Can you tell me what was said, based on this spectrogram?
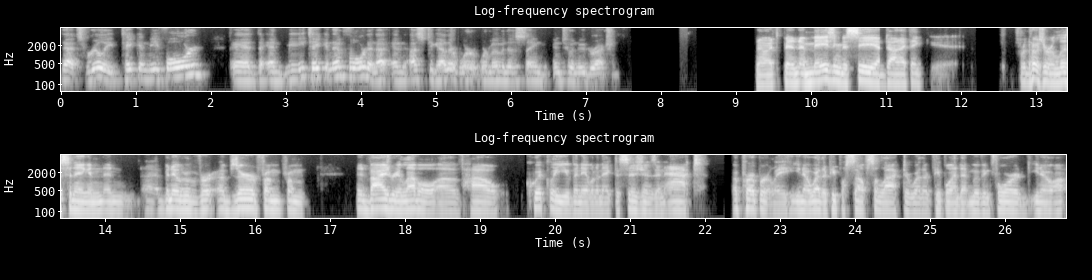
that's really taken me forward and and me taking them forward and, and us together, we're, we're moving this thing into a new direction. No, it's been amazing to see. Don, I think eh, for those who are listening and and I've been able to observe from from an advisory level of how quickly you've been able to make decisions and act appropriately. You know, whether people self-select or whether people end up moving forward. You know, uh,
